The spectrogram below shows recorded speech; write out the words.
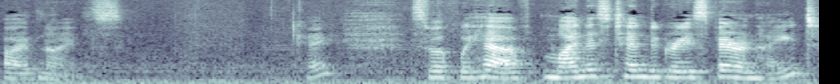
5 ninths. Okay, so if we have minus 10 degrees Fahrenheit,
